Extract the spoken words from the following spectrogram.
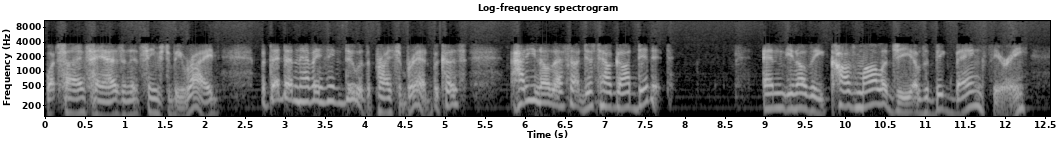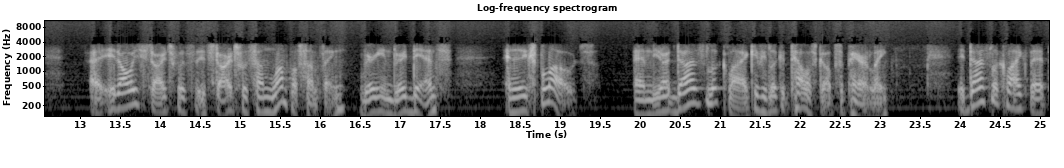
what science has and it seems to be right, but that doesn't have anything to do with the price of bread because how do you know that's not just how God did it? And you know the cosmology of the Big Bang theory uh, it always starts with it starts with some lump of something very very dense, and it explodes. And you know it does look like if you look at telescopes, apparently, it does look like that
